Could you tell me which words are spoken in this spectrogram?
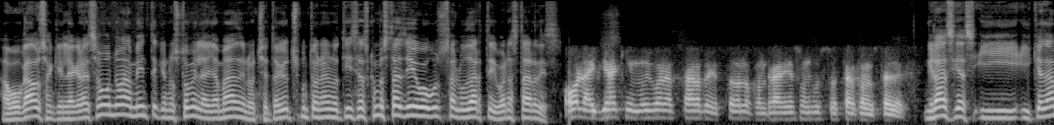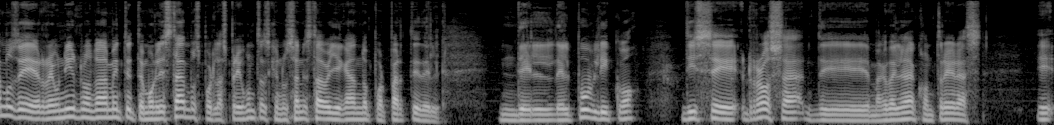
Abogados, a quien le agradecemos nuevamente que nos tome la llamada en 88.9 Noticias. ¿Cómo estás, Diego? Gusto saludarte y buenas tardes. Hola, Jackie, muy buenas tardes. Todo lo contrario, es un gusto estar con ustedes. Gracias. Y, y quedamos de reunirnos nuevamente. Te molestamos por las preguntas que nos han estado llegando por parte del, del, del público. Dice Rosa de Magdalena Contreras, eh,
